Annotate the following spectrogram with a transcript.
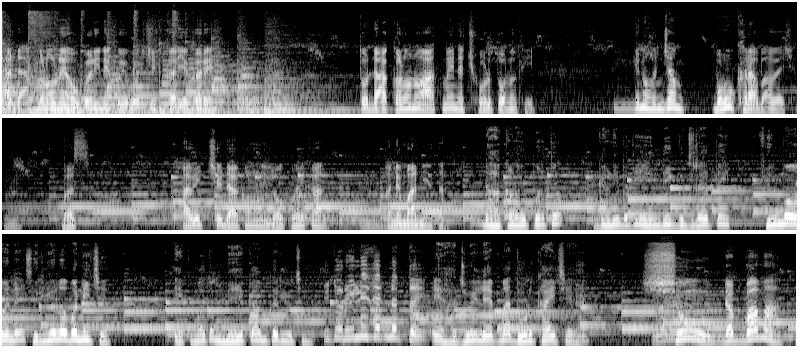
આ ડાકણોને અવગણીને કોઈ વર્જિત કાર્ય કરે? તો ડાકણોનો આત્મા એને છોડતો નથી. એનો અંજામ બહુ ખરાબ આવે છે. બસ. આવી જ છે ડાકણોની લોકવાયકા અને માન્યતા. ડાકણો ઉપર તો ઘણી બધી હિન્દી ગુજરાતી ફિલ્મો અને સિરિયલો બની છે. એકમાં તો મેં કામ કર્યું છે. એ તો રિલીઝ જ નથી થઈ. એ હજુય લેબમાં ધૂળ ખાય છે. શું? ડબ્બામાં?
